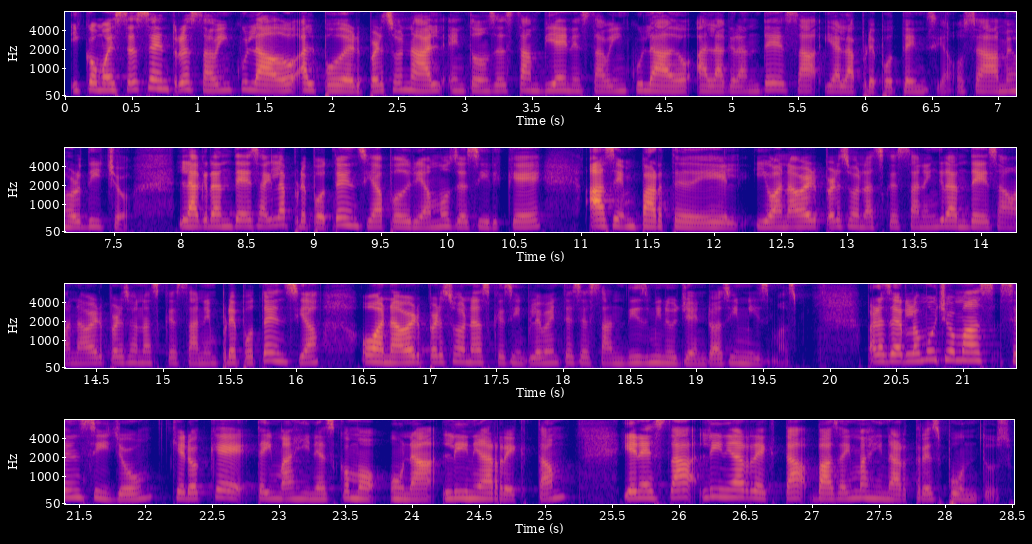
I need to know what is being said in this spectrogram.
Y como este centro está vinculado al poder personal, entonces también está vinculado a la grandeza y a la prepotencia. O sea, mejor dicho, la grandeza y la prepotencia podríamos decir que hacen parte de él. Y van a haber personas que están en grandeza, van a haber personas que están en prepotencia o van a haber personas que simplemente se están disminuyendo a sí mismas. Para hacerlo mucho más sencillo, quiero que te imagines como una línea recta. Y en esta línea recta vas a imaginar tres puntos.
